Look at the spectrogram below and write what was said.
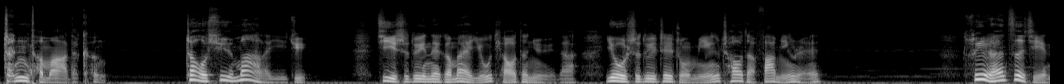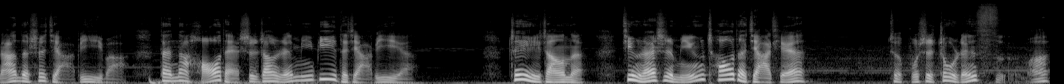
真他妈的坑！赵旭骂了一句，既是对那个卖油条的女的，又是对这种明钞的发明人。虽然自己拿的是假币吧，但那好歹是张人民币的假币呀。这张呢，竟然是明钞的假钱，这不是咒人死吗？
